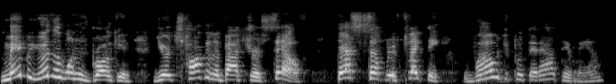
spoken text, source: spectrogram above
Maybe you're the one who's broken. You're talking about yourself. That's self-reflecting. Why would you put that out there, ma'am?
